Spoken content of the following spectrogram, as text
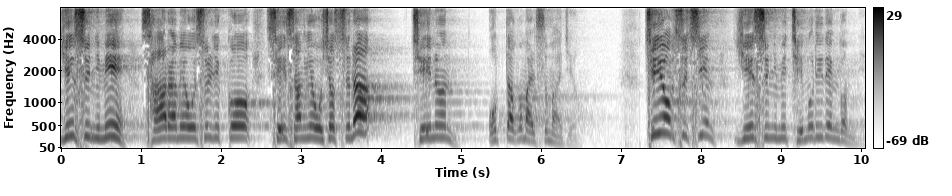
예수님이 사람의 옷을 입고 세상에 오셨으나 죄는 없다고 말씀하죠. 죄 없으신 예수님이 제물이 된 겁니다.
